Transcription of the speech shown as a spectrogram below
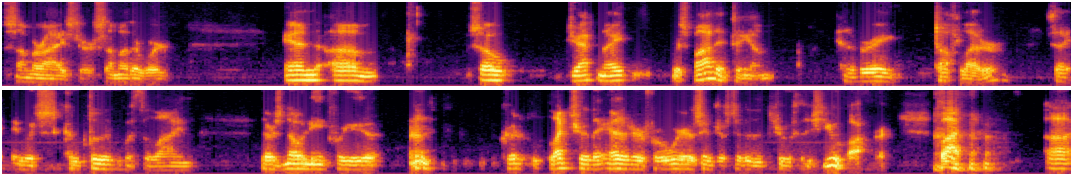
summarized or some other word. And um, so Jack Knight responded to him in a very tough letter, which concluded with the line, there's no need for you to lecture the editor for we're as interested in the truth as you are. But uh,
